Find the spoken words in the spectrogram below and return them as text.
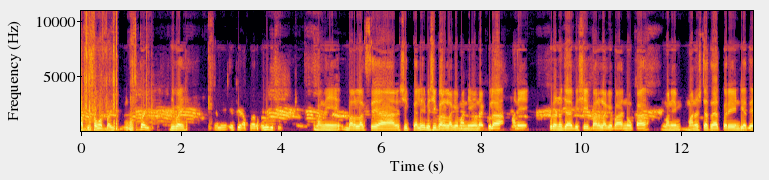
আব্দুল সামাদ ভাই। ভাই জি ভাই। এখানে এসে আপনার অনুভূতি? মানে ভালো লাগছে আর শীতকালে বেশি ভালো লাগে। মানে অনেকগুলা মানে পুরানো যায় বেশি ভালো লাগে বা নৌকা মানে মানুষ যাতায়াত করে ইন্ডিয়াতে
